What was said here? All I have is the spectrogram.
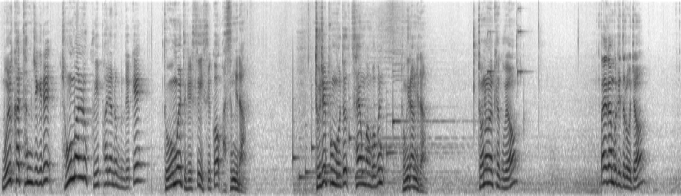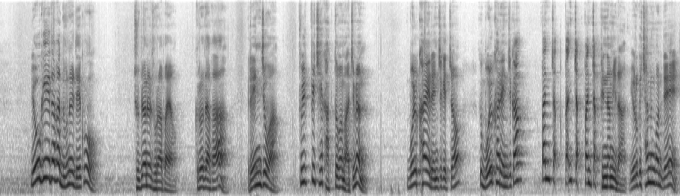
몰카 탐지기를 정말로 구입하려는 분들께 도움을 드릴 수 있을 것 같습니다 두 제품 모두 사용 방법은 동일합니다. 전원을 켜고요. 빨간불이 들어오죠. 여기에다가 눈을 대고 주변을 돌아봐요. 그러다가 렌즈와 불빛의 각도가 맞으면 몰카의 렌즈겠죠? 그 몰카 렌즈가 반짝 반짝 반짝 빛납니다. 이렇게 찾는 건데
